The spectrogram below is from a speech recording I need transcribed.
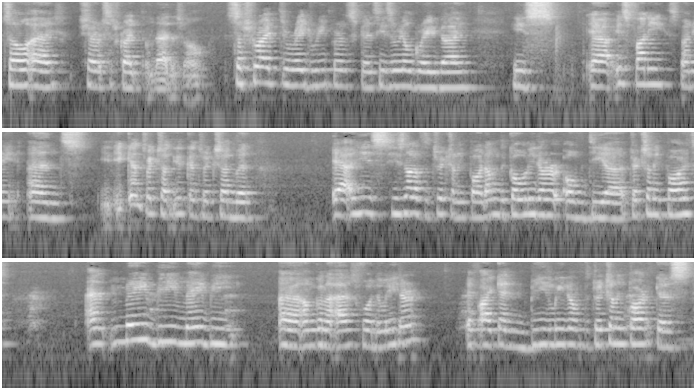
So uh, share, subscribe on that as well. Subscribe to Raid Reapers because he's a real great guy. He's yeah, he's funny. He's funny and he, he can trick shot, he can trick shot, but yeah, he's he's not of the trick shotting part. I'm the co-leader of the uh, trick shotting part, and maybe maybe uh, I'm gonna ask for the leader if I can be the leader of the trick shotting part, because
